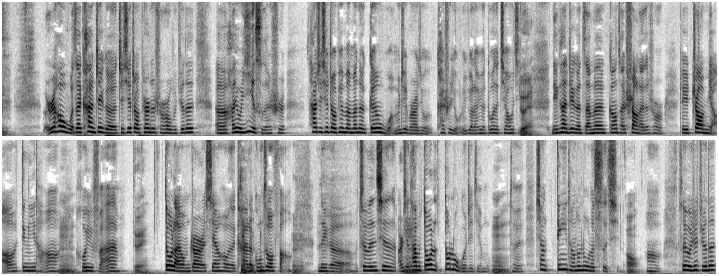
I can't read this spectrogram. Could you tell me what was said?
然后我在看这个这些照片的时候，我觉得，呃，很有意思的是，他这些照片慢慢的跟我们这边就开始有了越来越多的交集。，对，您看这个咱们刚才上来的时候，这赵淼、丁一腾、嗯，何玉凡对，都来我们这儿先后的开了工作坊。嗯。那个崔文钦，而且他们都、都录过这节目。嗯。对，像丁一腾都录了四期。哦。啊、所以我就觉得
